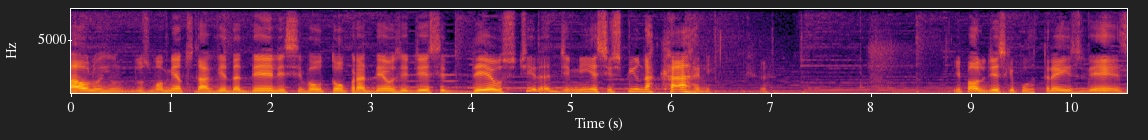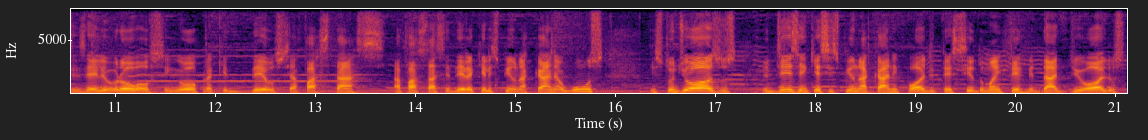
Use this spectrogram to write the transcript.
Paulo, em um dos momentos da vida dele, se voltou para Deus e disse: Deus, tira de mim esse espinho da carne. E Paulo diz que por três vezes ele orou ao Senhor para que Deus se afastasse, afastasse dele aquele espinho na carne. Alguns estudiosos dizem que esse espinho na carne pode ter sido uma enfermidade de olhos,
